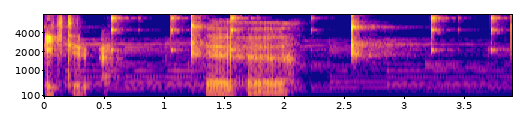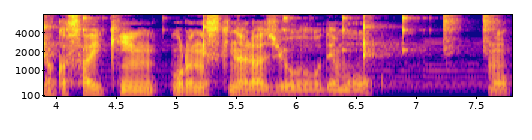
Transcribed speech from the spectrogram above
生きてる。えー、なんか最近俺の好きなラジオでももう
